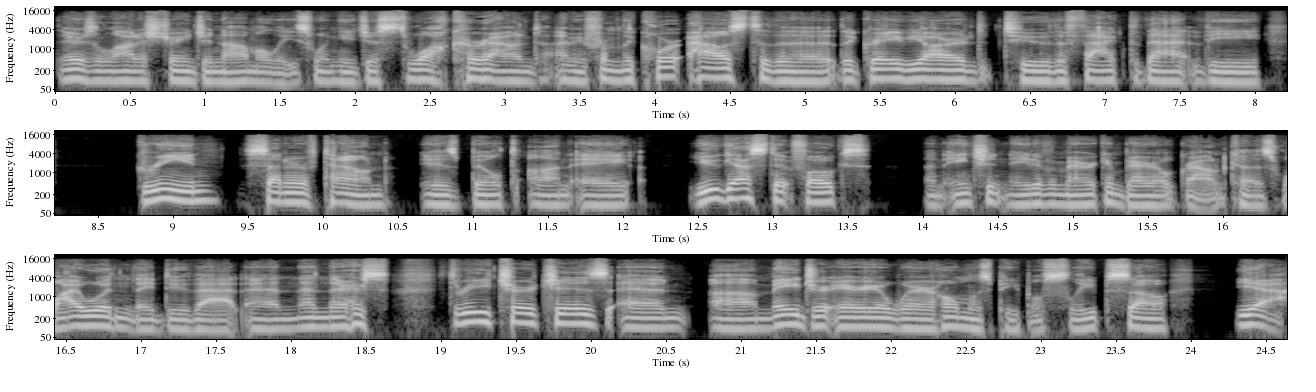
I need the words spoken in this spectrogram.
there's a lot of strange anomalies when you just walk around. I mean, from the courthouse to the the graveyard to the fact that the green center of town is built on a, you guessed it, folks, an ancient Native American burial ground. Because why wouldn't they do that? And then there's three churches and a major area where homeless people sleep. So, yeah,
